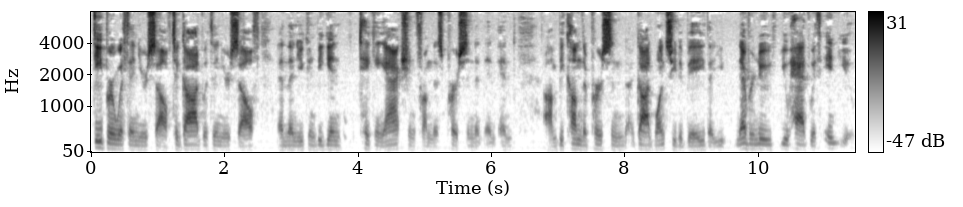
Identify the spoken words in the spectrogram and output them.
deeper within yourself, to God within yourself, and then you can begin taking action from this person and, and, and um, become the person God wants you to be that you never knew you had within you.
